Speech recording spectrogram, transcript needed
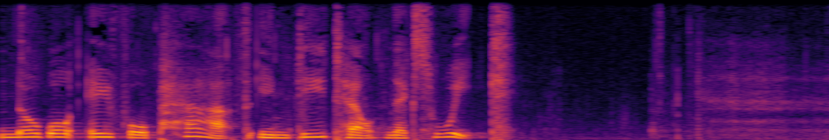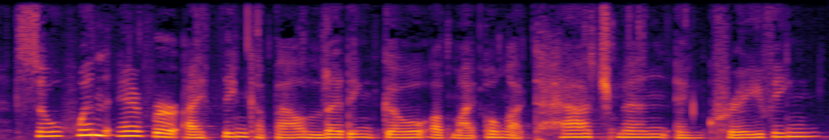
Noble Eightfold Path in detail next week. So, whenever I think about letting go of my own attachment and craving,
